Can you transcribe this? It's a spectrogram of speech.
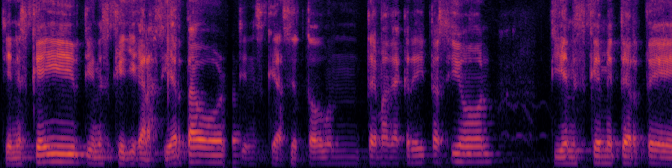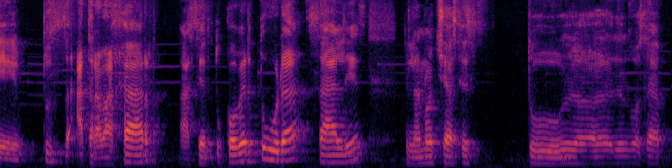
Tienes que ir, tienes que llegar a cierta hora, tienes que hacer todo un tema de acreditación, tienes que meterte pues, a trabajar, hacer tu cobertura, sales, en la noche haces tu, uh, o sea,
